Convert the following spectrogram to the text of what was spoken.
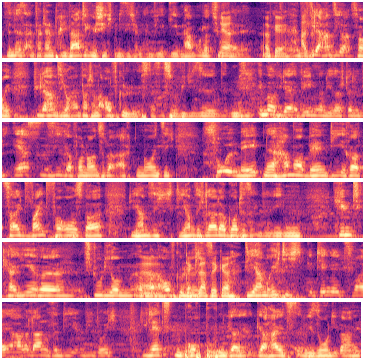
sind das einfach dann private Geschichten, die sich dann irgendwie gegeben haben oder Zufälle. okay. Und Also- viele haben sich auch, sorry, viele haben sich auch einfach dann aufgelöst. Das ist so wie diese, muss ich immer wieder erwähnen an dieser Stelle, die ersten Sieger von 1998, Soulmate, eine Hammerband, die ihrer Zeit weit voraus war. Die haben sich, die haben sich leider Gottes irgendwie wegen Kind, Karriere, Studium irgendwann Ja, aufgelöst. der Klassiker. Die haben richtig getingelt, zwei Jahre lang sind die irgendwie durch die letzten Bruchbuden ge geheizt, irgendwie so, und die waren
